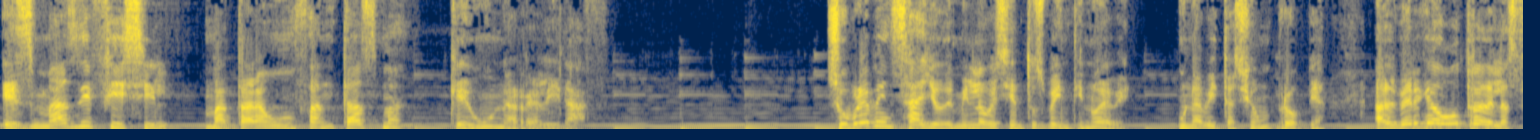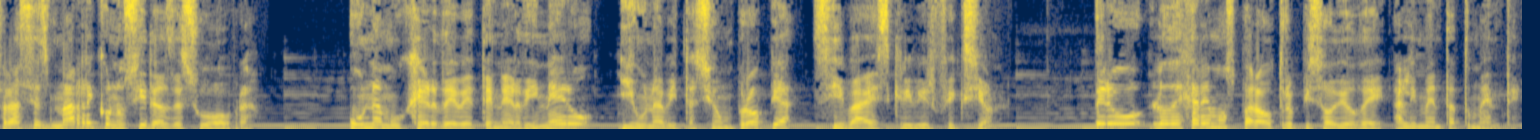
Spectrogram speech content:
Es más difícil matar a un fantasma que una realidad. Su breve ensayo de 1929, Una habitación propia, alberga otra de las frases más reconocidas de su obra. Una mujer debe tener dinero y una habitación propia si va a escribir ficción pero lo dejaremos para otro episodio de Alimenta tu mente.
